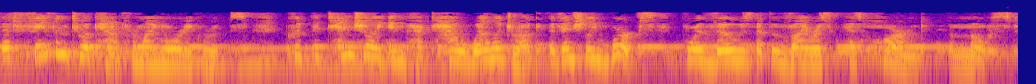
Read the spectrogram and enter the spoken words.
that failing to account for minority groups could potentially impact how well a drug eventually works for those that the virus has harmed the most.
